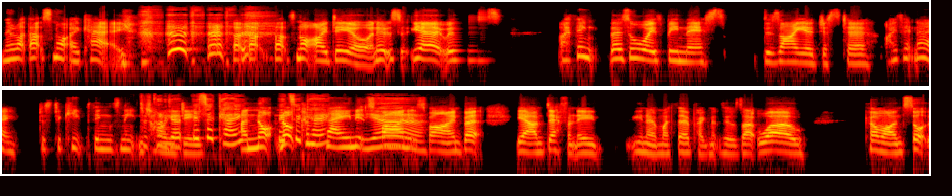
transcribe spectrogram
And they were like, that's not okay. that, that, that's not ideal. And it was, yeah, it was, I think there's always been this desire just to, I don't know, just to keep things neat and Just of tidy go, it's okay. and not not okay." complain. It's fine. It's fine. But yeah, I'm definitely, you know, my third pregnancy was like, whoa, come on, sort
